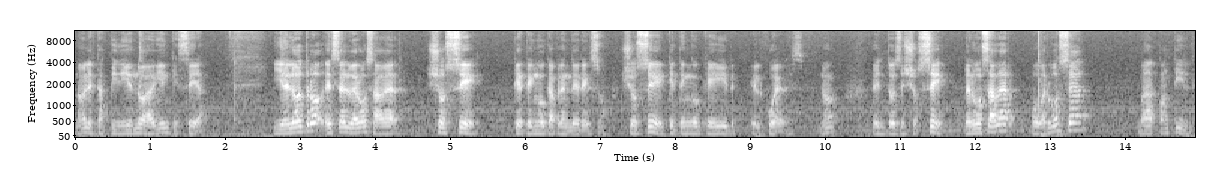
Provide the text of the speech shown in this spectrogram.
¿no? Le estás pidiendo a alguien que sea. Y el otro es el verbo saber yo sé que tengo que aprender eso. Yo sé que tengo que ir el jueves, ¿no? Entonces yo sé, verbo saber o verbo ser va con tilde.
